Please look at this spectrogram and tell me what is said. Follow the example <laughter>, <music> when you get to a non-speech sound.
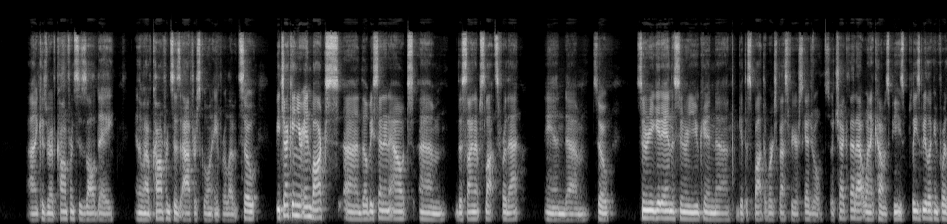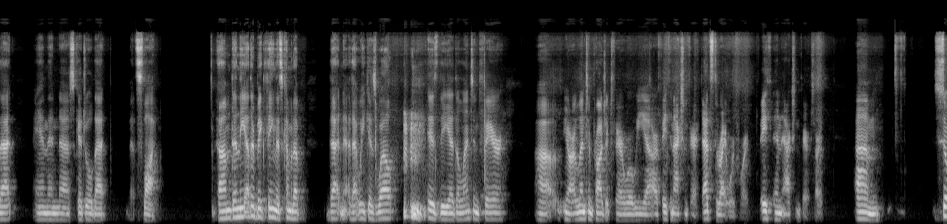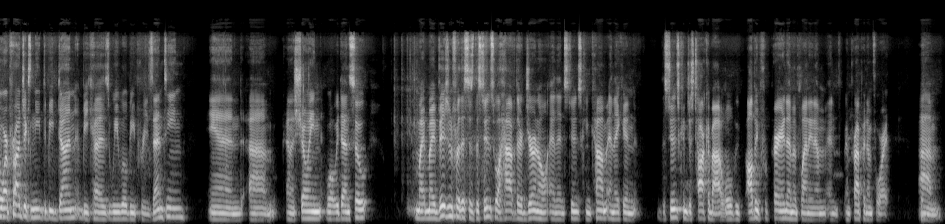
because uh, we have conferences all day. And then we'll have conferences after school on April 11th. So be checking your inbox. Uh, they'll be sending out um, the sign up slots for that. And um, so sooner you get in, the sooner you can uh, get the spot that works best for your schedule. So check that out when it comes. Please, please be looking for that, and then uh, schedule that that slot. Um, then the other big thing that's coming up that that week as well <clears throat> is the uh, the Lenten Fair. Uh, you know, our Lenten Project Fair, where we uh, our Faith in Action Fair. That's the right word for it. Faith in Action Fair. Sorry. Um, so our projects need to be done because we will be presenting and um, kind of showing what we've done. So my, my vision for this is the students will have their journal and then students can come and they can the students can just talk about we'll be, I'll be preparing them and planning them and, and prepping them for it. Um,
